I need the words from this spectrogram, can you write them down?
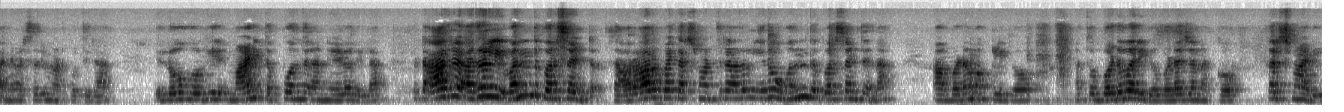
ಆ್ಯನಿವರ್ಸರಿ ಮಾಡ್ಕೋತೀರಾ. ಎಲ್ಲೋ ಹೋಗಿ ಮಾಡಿ ತಪ್ಪು ಅಂತ ನಾನು ಹೇಳೋದಿಲ್ಲ. ಬಟ್ ಆದರೆ ಅದರಲ್ಲಿ ಒಂದು ಪರ್ಸೆಂಟ್ ಸಾವಿರಾರು ರೂಪಾಯಿ ಖರ್ಚು ಮಾಡ್ತೀರಾ, ಅದರಲ್ಲಿ ಏನೋ ಒಂದು ಪರ್ಸೆಂಟನ್ನು ಆ ಬಡ ಮಕ್ಕಳಿಗೋ ಅಥವಾ ಬಡವರಿಗೋ, ಬಡ ಜನಕ್ಕೋ ಖರ್ಚು ಮಾಡಿ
